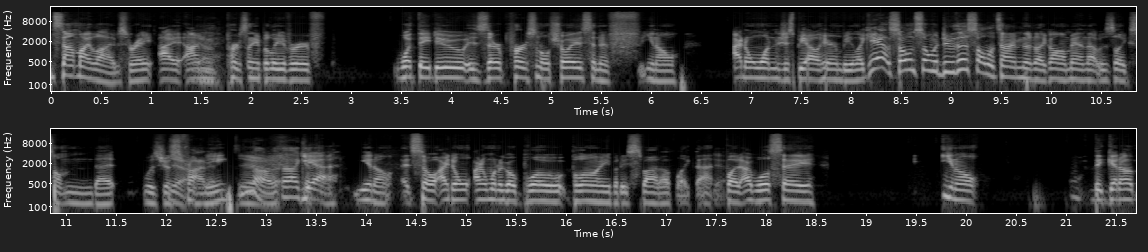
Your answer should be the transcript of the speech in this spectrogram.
it's not my lives, right? I, I'm Yeah. personally a believer if what they do is their personal choice, and if you know, I don't want to just be out here and be like, yeah, so and so would do this all the time. They're like, oh man, that was like something that was just Yeah. for Private. me. Yeah. no, I Yeah, that. you know, so I don't, I don't want to go blow blow anybody's spot up like that. Yeah. But I will say, you know, they get up,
